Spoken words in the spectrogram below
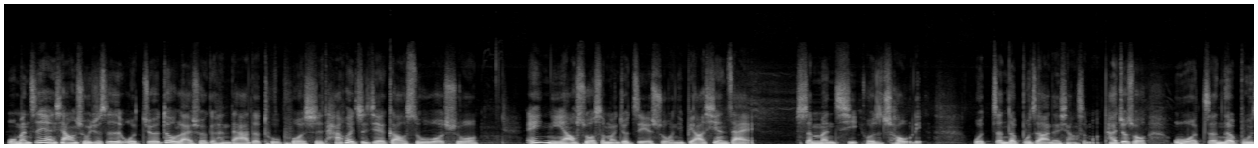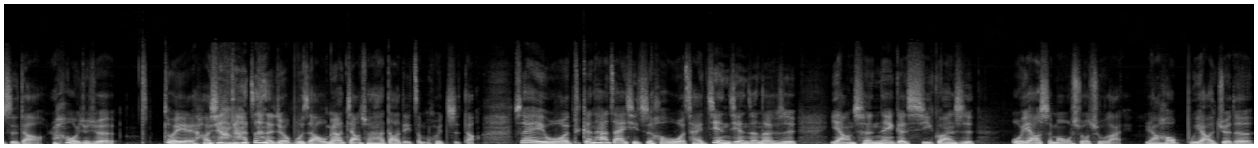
我们之前相处，就是我觉得对我来说一个很大的突破是，他会直接告诉我说：“哎，你要说什么就直接说，你不要现在生闷气或是臭脸。”我真的不知道你在想什么，他就说：“我真的不知道。”然后我就觉得，对，好像他真的就不知道。我没有讲出来，他到底怎么会知道？所以我跟他在一起之后，我才渐渐真的是养成那个习惯，是我要什么我说出来，然后不要觉得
